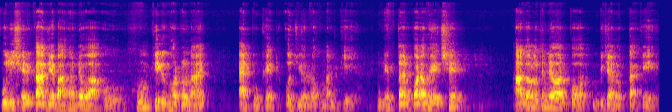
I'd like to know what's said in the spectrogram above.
পুলিশের কাজে বাধা দেওয়া ও হুমকির ঘটনায় অ্যাডভোকেট অজিউর রহমানকে গ্রেপ্তার করা হয়েছে। আদালতে নেওয়ার পর বিচারক তাকে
